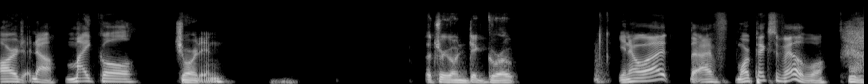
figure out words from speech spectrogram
our no Michael Jordan. That you're going Dick Groat. you know what? I have more picks available. Yeah.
